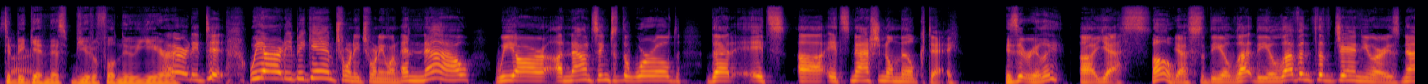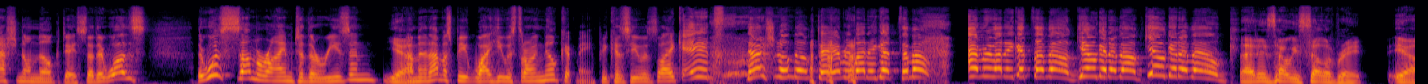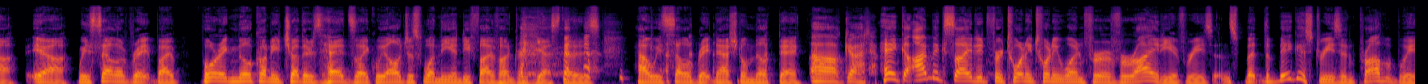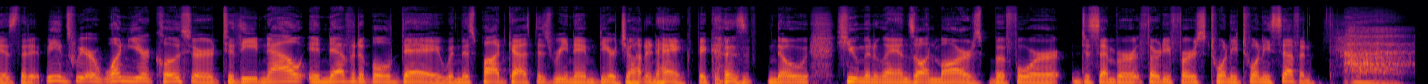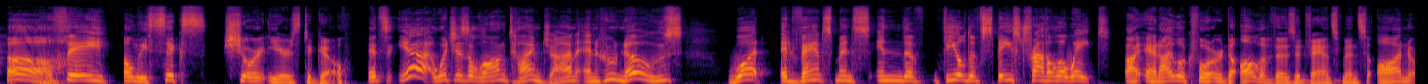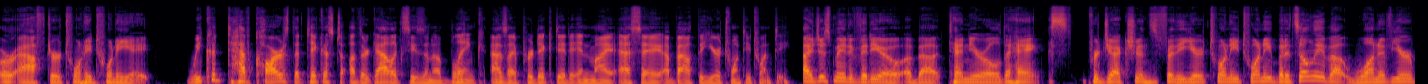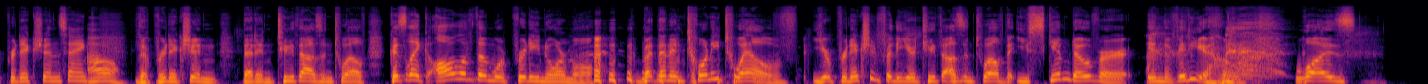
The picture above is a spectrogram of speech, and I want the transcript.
to begin this beautiful new year. I already did. We already began 2021, and now we are announcing to the world that it's uh it's National Milk Day. Is it really? Uh, yes. Oh. yes. The ele- the eleventh of January is National Milk Day. So there was there was some rhyme to the reason. Yeah. I mean that must be why he was throwing milk at me because he was like, "It's National Milk Day. Everybody gets some milk. Everybody gets some milk. You get a milk. You get a milk." That is how we celebrate. Yeah, yeah. We celebrate by pouring milk on each other's heads like we all just won the Indy 500. Yes, that is how we celebrate National Milk Day. Oh God. Hank, I'm excited for 2021 for a variety of reasons, but the biggest reason probably is that it means we are one year closer to the now inevitable day when this podcast is renamed Dear John and Hank because no human lands on Mars before December 31st, 2027. oh, ah, We'll Oh, see. only six short years to go. It's yeah, which is a long time, John, and who knows what advancements in the field of space travel await. I, and I look forward to all of those advancements on or after 2028. We could have cars that take us to other galaxies in a blink, as I predicted in my essay about the year 2020. I just made a video about 10 year old Hank's projections for the year 2020, but it's only about one of your predictions, Hank. Oh. The prediction that in 2012, because like all of them were pretty normal, but then in 2012, your prediction for the year 2012 that you skimmed over in the video was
